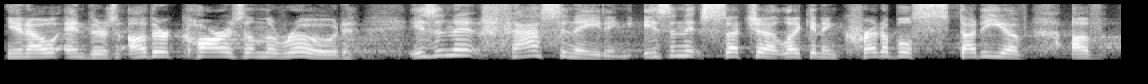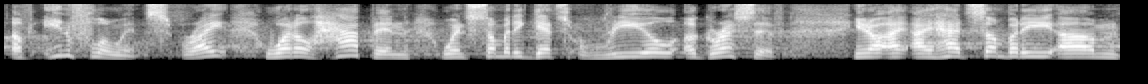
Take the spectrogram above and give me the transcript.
you know, and there's other cars on the road. Isn't it fascinating? Isn't it such a like an incredible study of, of, of influence, right? What'll happen when somebody gets real aggressive. You know, I, I had somebody um,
